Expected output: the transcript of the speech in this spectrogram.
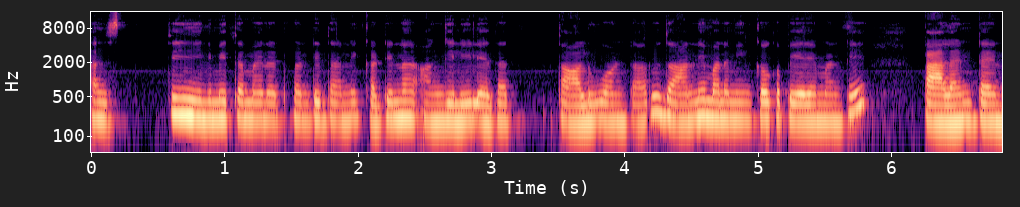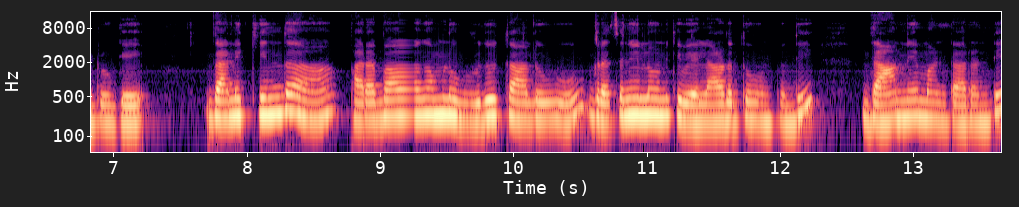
అస్థి నిర్మితమైనటువంటి దాన్ని కఠిన అంగిలి లేదా తాలువు అంటారు. దాన్ని మనం ఇంకొక పేరేమంటే ప్యాలంటైన్ రుగే. దాని కింద పరభాగంలో మృదు తాలువు గ్రసనిలోనికి వేలాడుతూ ఉంటుంది. దాన్ని ఏమంటారంటే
